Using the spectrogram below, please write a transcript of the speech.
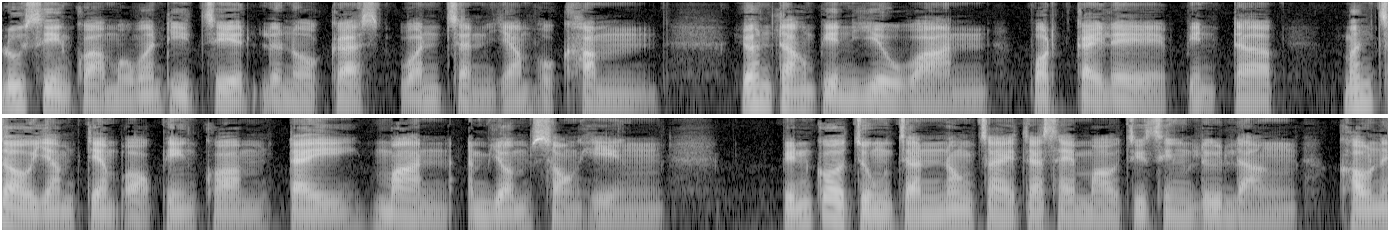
ลูกเสียงกว่าเมื่อวันที่7เดือนออกัสวันจันทร์ย่ำหกคำย้อนตังเปลี่ยนเยวหวาน ปอดไกเลปินตับ มันเจ้ายำเตรียมออกเพียงความไตมันอัมย่อมสองเหงเป็นก็จุงจันน้องใจจะใส่เมาจีสิงลื่นหลัง เข้าใน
